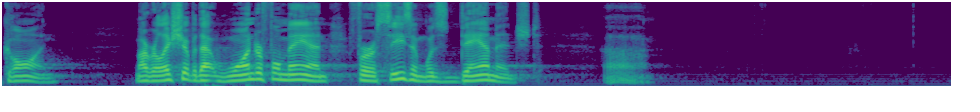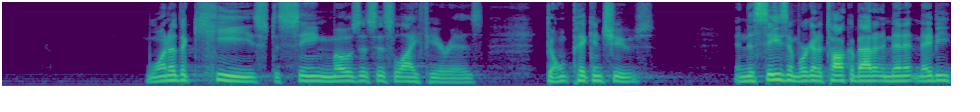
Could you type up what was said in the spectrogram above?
gone. My relationship with that wonderful man for a season was damaged. Uh, one of the keys to seeing Moses' life here is don't pick and choose. In this season, we're going to talk about it in a minute. Maybe,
